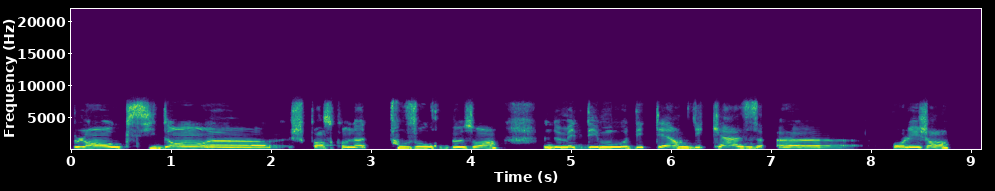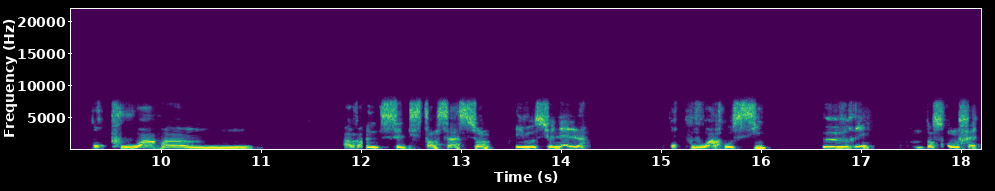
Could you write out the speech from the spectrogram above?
blanc, occident, je pense qu'on a toujours besoin de mettre des mots, des termes, des cases pour les gens pour pouvoir euh, avoir cette distanciation émotionnelle, pour pouvoir aussi œuvrer dans ce qu'on fait.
